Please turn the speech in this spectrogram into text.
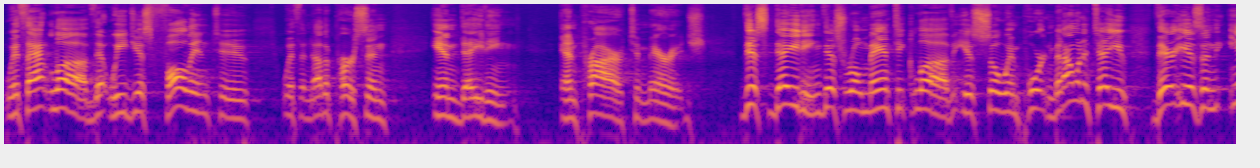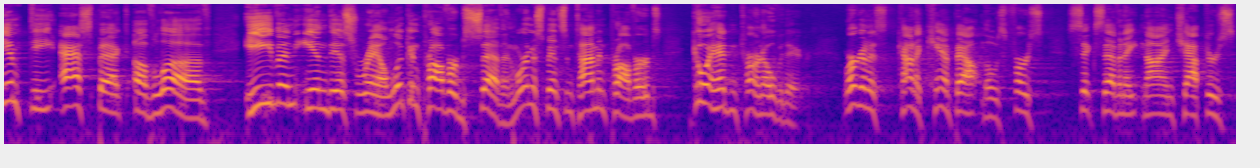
with that love that we just fall into with another person in dating and prior to marriage. This dating, this romantic love is so important. But I want to tell you, there is an empty aspect of love even in this realm. Look in Proverbs 7. We're going to spend some time in Proverbs. Go ahead and turn over there. We're going to kind of camp out in those first six, seven, eight, nine chapters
